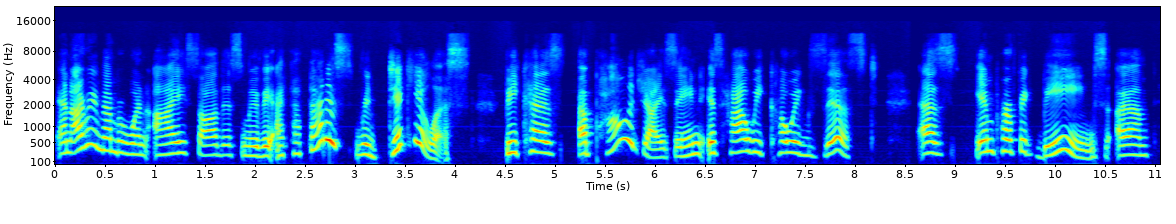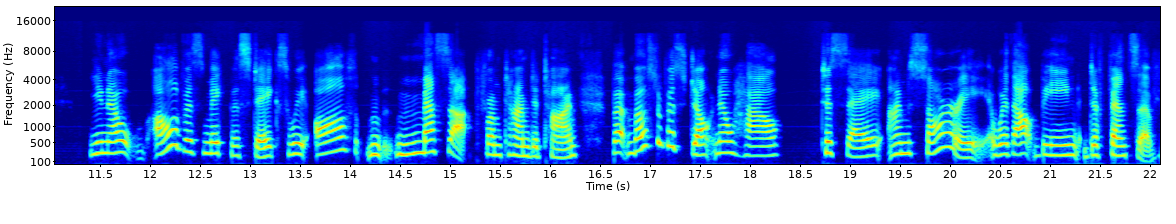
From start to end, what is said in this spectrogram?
And I remember when I saw this movie, I thought that is ridiculous because apologizing is how we coexist as imperfect beings. Um, you know, all of us make mistakes. We all mess up from time to time, but most of us don't know how to say, I'm sorry without being defensive.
